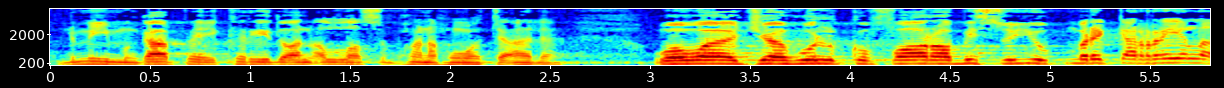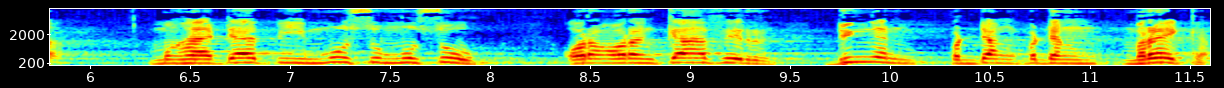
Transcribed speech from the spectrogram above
Demi menggapai keridhaan Allah Subhanahu wa taala. Wa wajahul kufara bisuyub. Mereka rela menghadapi musuh-musuh orang-orang kafir dengan pedang-pedang mereka.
